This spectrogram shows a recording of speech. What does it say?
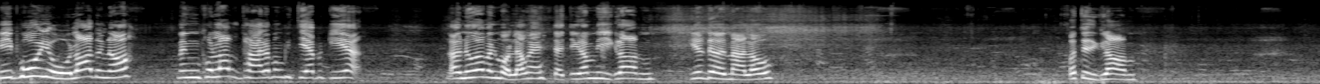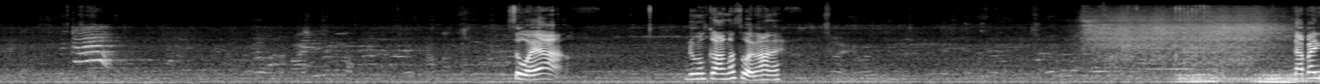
มีพลุอยู่รอบหนึ่งเนาะมันคนรอบสุดท้ายแล้วมังพี่เจี๊ยบเมื่อกี้อะเรานึกว่ามันหมดแล้วไง แต่จริงแล้วมีอีกรอบนึงเมื่เดินมาแล้วก็จุดอีกรอบสวยอะ ดูมังกรก็สวยมากเลยแต่เป็น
